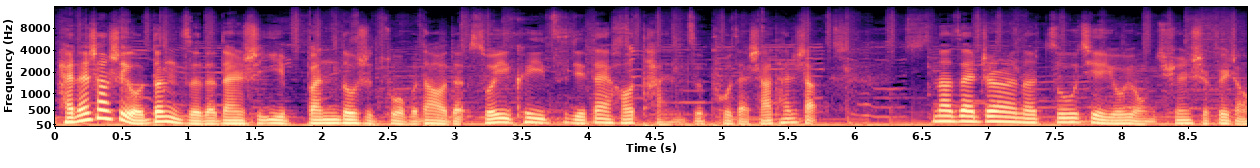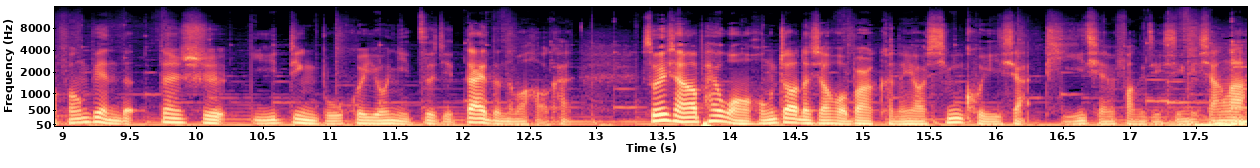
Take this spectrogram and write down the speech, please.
海滩上是有凳子的，但是一般都是做不到的，所以可以自己带好毯子铺在沙滩上。那在这儿呢，租借游泳圈是非常方便的，但是一定不会有你自己带的那么好看，所以想要拍网红照的小伙伴可能要辛苦一下，提前放进行李箱啦。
